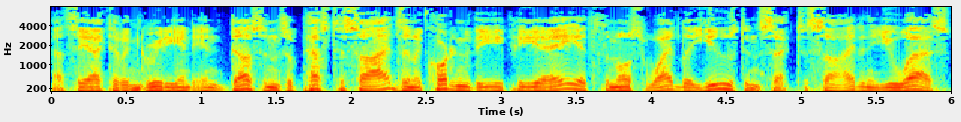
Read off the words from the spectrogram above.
That's the active ingredient in dozens of pesticides, and according to the EPA, it's the most widely used insecticide in the U.S.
